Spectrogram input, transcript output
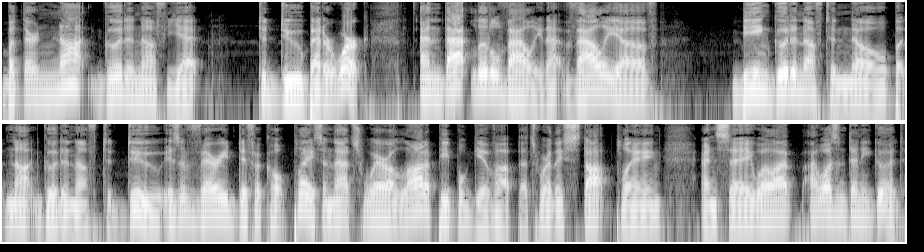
but they're not good enough yet to do better work. And that little valley, that valley of being good enough to know but not good enough to do is a very difficult place. And that's where a lot of people give up. That's where they stop playing and say well i i wasn't any good.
